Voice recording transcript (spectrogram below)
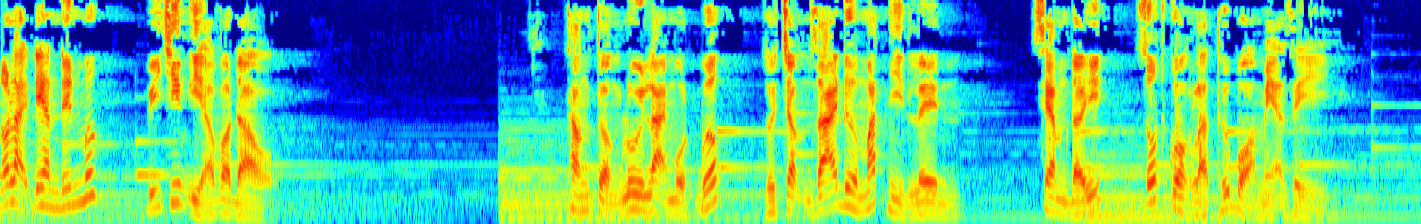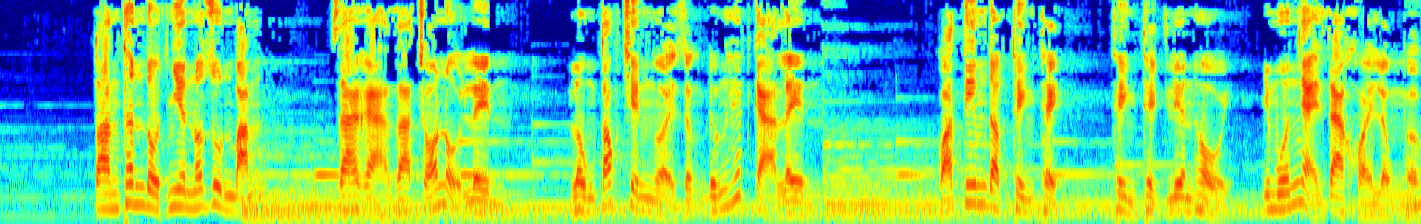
nó lại đen đến mức Bị chim ỉa vào đầu? Thằng tưởng lui lại một bước Rồi chậm rãi đưa mắt nhìn lên. Xem đấy rốt cuộc là thứ bỏ mẹ gì? Toàn thân đột nhiên nó run bắn Da gà da chó nổi lên Lông tóc trên người dựng đứng hết cả lên. Quá tim đập thình thịch Thình thịch liên hồi Như muốn nhảy ra khỏi lồng ngực.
